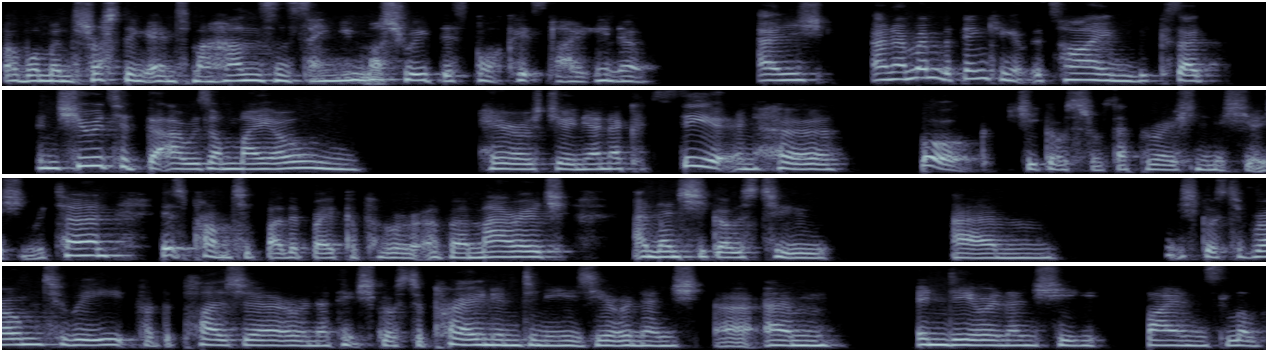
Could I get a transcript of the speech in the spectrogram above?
a woman thrusting it into my hands and saying, "You must read this book." It's like you know, and she, and I remember thinking at the time because I intuited that I was on my own hero's journey, and I could see it in her book. She goes through separation, initiation, return. It's prompted by the breakup of her, of her marriage, and then she goes to um, she goes to Rome to eat for the pleasure, and I think she goes to pray in Indonesia, and then she, uh, um, India, and then she finds love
